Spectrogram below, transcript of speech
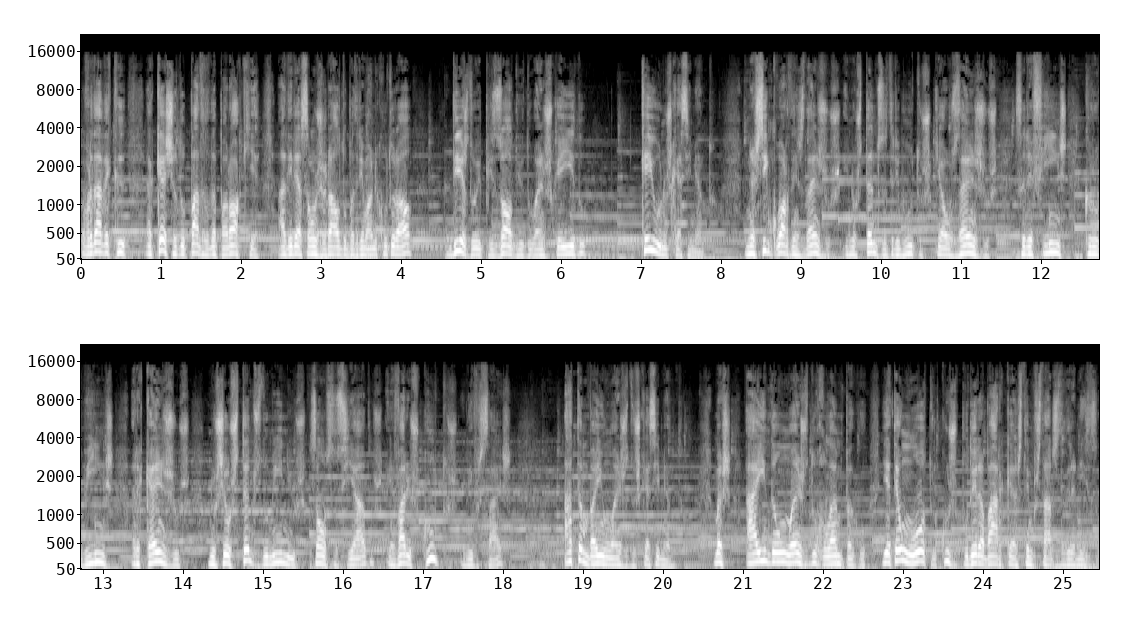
A verdade é que a queixa do padre da paróquia à Direção-Geral do Património Cultural, desde o episódio do anjo caído, caiu no esquecimento nas cinco ordens de anjos e nos tantos atributos que aos anjos, serafins, querubins, arcanjos, nos seus tantos domínios são associados em vários cultos universais, há também um anjo do esquecimento. Mas há ainda um anjo do relâmpago e até um outro cujo poder abarca as tempestades de granizo.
